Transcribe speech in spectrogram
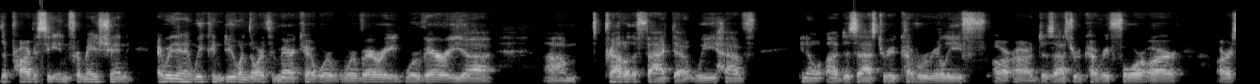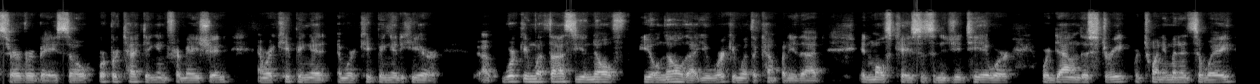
the privacy information, everything that we can do in North America. We're, we're very we're very uh, um, proud of the fact that we have you know, a disaster recovery relief or, disaster recovery for our our server base. So we're protecting information and we're keeping it and we're keeping it here. Uh, working with us, you know, you'll know that you're working with a company that, in most cases in the GTA, we're we're down the street, we're 20 minutes away.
